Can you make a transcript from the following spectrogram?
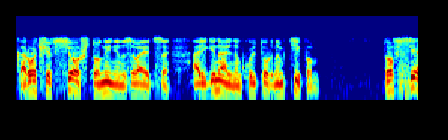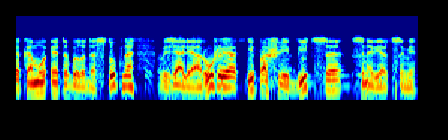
короче, все, что ныне называется оригинальным культурным типом, то все, кому это было доступно, взяли оружие и пошли биться с иноверцами,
